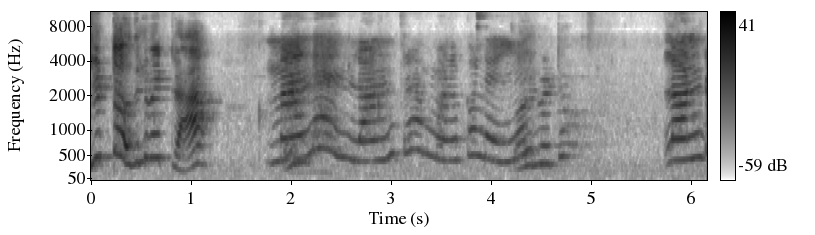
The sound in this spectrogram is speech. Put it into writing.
జుట్టు వదిలిపెట్టురా. మళ్ళీ లంట మనుకులయ్యి వదిలిపెట్టు. లంట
